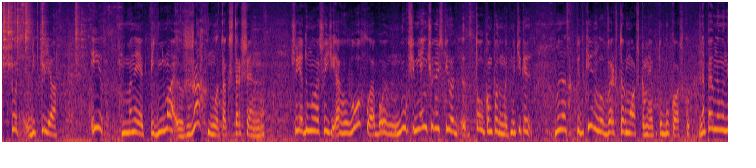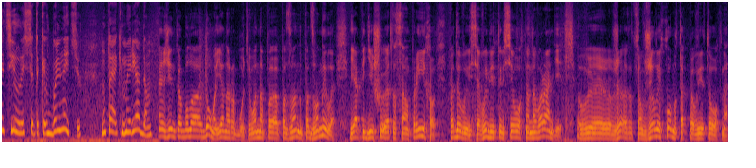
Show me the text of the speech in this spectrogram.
що від кіля. І мене як піднімає, жахнуло так страшенно, що я думала, що я оглохла, або ну, в общем, я нічого не встигла толком подумати. Ну тільки мене так підкинуло вверх тормашками, як ту букашку. Напевно, вони цілилися все-таки в больницю. Ну так як ми рядом. Жінка була вдома, я на роботі. Вона подзвонила, я підійшов, це саме, приїхав, подивився, вибити всі окна на веранді, в, ж- в жилих комнатах побиті окна.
